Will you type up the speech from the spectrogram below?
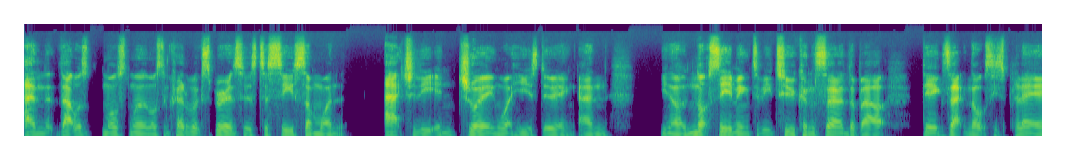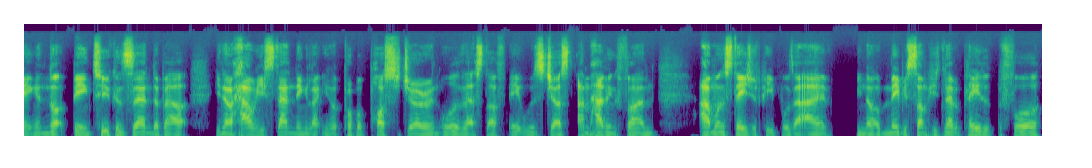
And that was most one of the most incredible experiences to see someone actually enjoying what he is doing and you know not seeming to be too concerned about the exact notes he's playing and not being too concerned about you know how he's standing like you know proper posture and all of that stuff. It was just i'm having fun. I'm on stage with people that i've you know maybe some he's never played with before.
